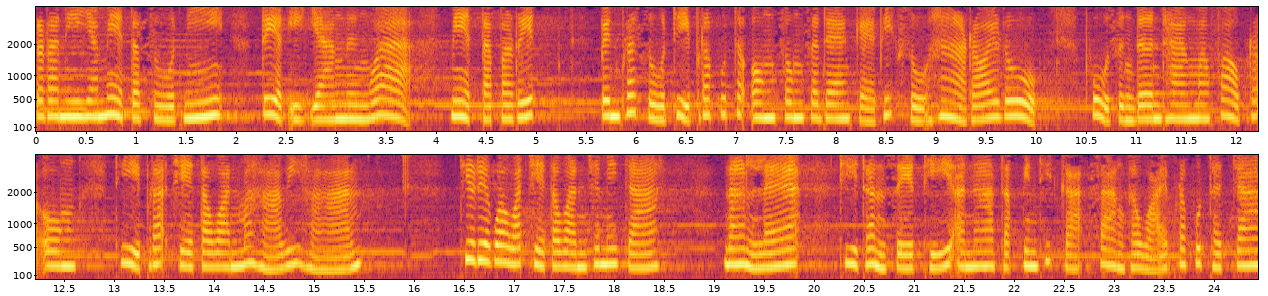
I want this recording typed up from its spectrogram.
กรณียเมตสูตรนี้เรียกอีกอย่างหนึ่งว่า เมตตาปริตเป็นพระสูตรที่พระพุทธองค์ทรงแสดงแก่ภิกษุห้าร้อยรูป ผู้ซึ่งเดินทางมาเฝ้าพระองค์ที่พระเชตวันมหาวิหาร ที่เรียกว่าวัดเชตวันใช่ไหมจ๊ะ นั่นแหละที่ท่านเศรษฐีอนาถปินทิกะสร้างถวายพระพุทธเจ้า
